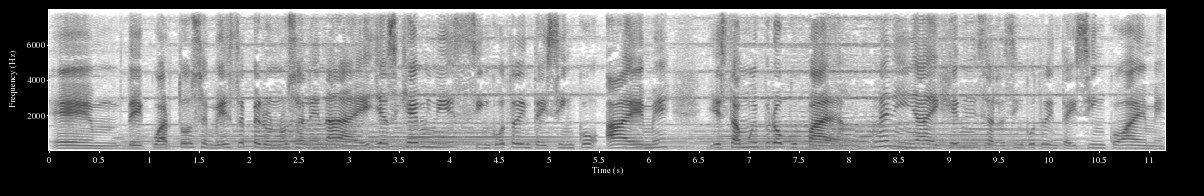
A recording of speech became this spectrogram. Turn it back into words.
em, de cuarto semestre, pero no sale nada. Ella es Géminis 535 AM y está muy preocupada. Una niña de Géminis a las 535 AM.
